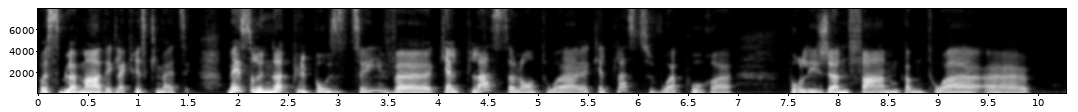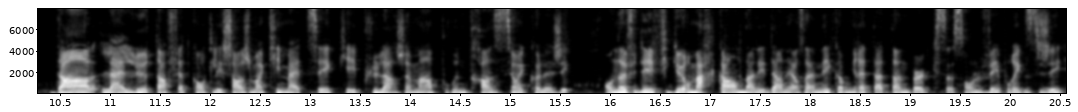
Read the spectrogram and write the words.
possiblement avec la crise climatique. Mais sur une note plus positive, euh, quelle place, selon toi, quelle place tu vois pour, euh, pour les jeunes femmes comme toi dans la lutte, en fait, contre les changements climatiques et plus largement pour une transition écologique? On a vu des figures marquantes dans les dernières années comme Greta Thunberg qui se sont levées pour exiger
